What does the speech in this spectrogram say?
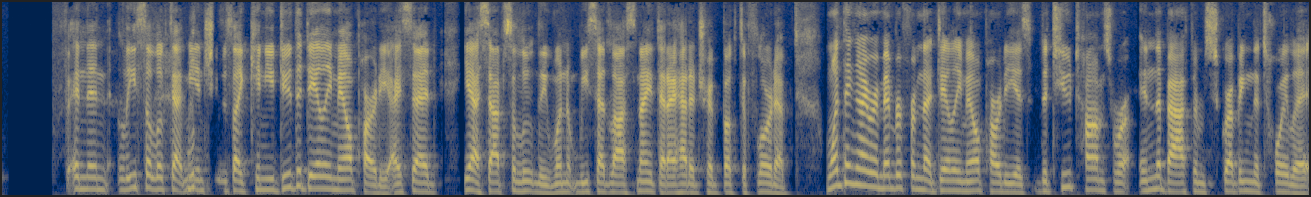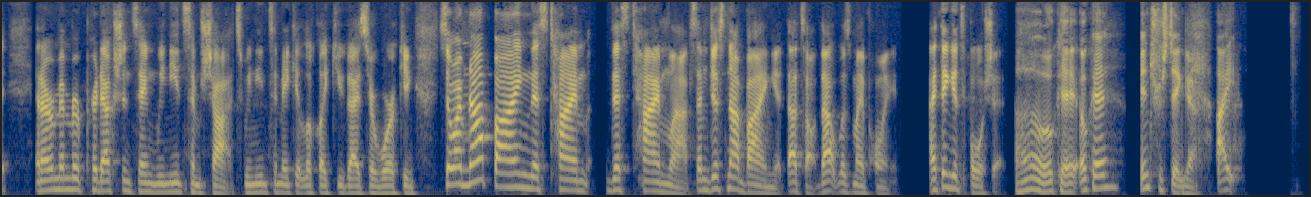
and then Lisa looked at me and she was like, "Can you do the Daily Mail party?" I said, "Yes, absolutely." When we said last night that I had a trip booked to Florida, one thing I remember from that Daily Mail party is the two Toms were in the bathroom scrubbing the toilet, and I remember production saying, "We need some shots. We need to make it look like you guys are working." So I'm not buying this time this time lapse. I'm just not buying it. That's all. That was my point. I think it's bullshit. Oh, okay, okay, interesting. Yeah. I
